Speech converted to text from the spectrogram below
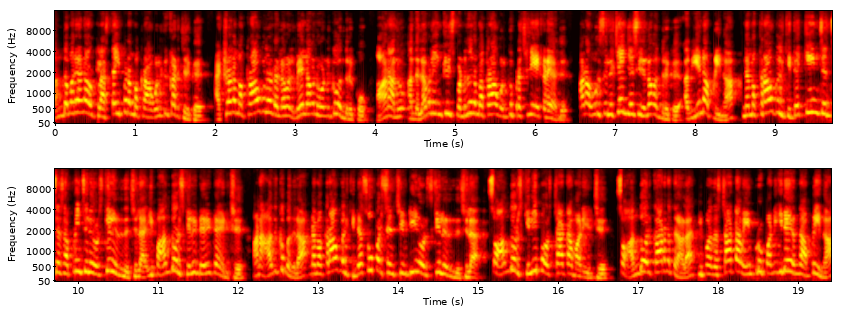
அந்த மாதிரியான ஒரு கிளாஸ் தான் இப்ப நம்ம கிராவலுக்கு கிடைச்சிருக்கு. ஆக்சுவலா நம்ம கிராவலோட லெவல் மே லெவல் ஒனுக்கு வந்திருக்கும் ஆனாலும் அந்த லெவல் இன்க்ரீஸ் பண்ணது நம்ம கிராவலுக்கு பிரச்சனையே கிடையாது. ஆனா ஒரு சில சேஞ்சஸ் இதெல்லாம் வந்திருக்கு. அது என்ன அப்படின்னா நம்ம கிராவல் கிட்ட கீன் சென்சஸ் அப்படின்னு சொல்லி ஒரு ஸ்கில் இருந்துச்சுல இப்ப அந்த ஒரு ஸ்கில் டெலிட் ஆயிடுச்சு. ஆனா அதுக்கு பதிலா நம்ம கிராவல் கிட்ட சூப்பர் சென்சிட்டிவ்னு ஒரு ஸ்கில் இருந்துச்சுல சோ அந்த ஒரு ஸ்கில் இப்போ ஒரு ஸ்டார்ட் மாறிடுச்சு. சோ அந்த ஒரு காரணத்தினால இப்போ அந்த ஸ்டார்ட் அவன் இம்ப்ரூவ் பண்ணிக்கிட்டே இருந்தா அப்படின்னா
